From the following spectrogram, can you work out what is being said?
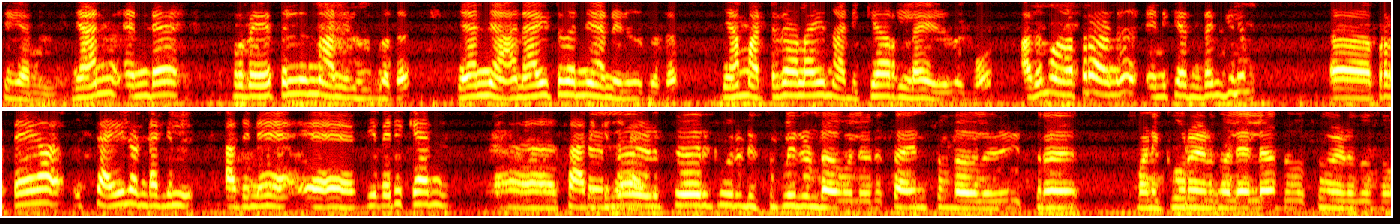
ചെയ്യാനുള്ളൂ. ഞാൻ എന്റെ ഹൃദയത്തിൽ നിന്നാണ് എഴുതുന്നത്. ഞാൻ ഞാനായിട്ട് തന്നെയാണ് എഴുതുന്നത്. ഞാൻ മറ്റൊരാളായി നടിക്കാറില്ല എഴുതുമ്പോൾ. അത് മാത്രമാണ് എനിക്ക് എന്തെങ്കിലും പ്രത്യേക സ്റ്റൈൽ ഉണ്ടെങ്കിൽ അതിനെ വിവരിക്കാൻ സാധിക്കുന്നത് എഴുത്തുകാർക്കും ഒരു ഡിസിപ്ലിൻ ഉണ്ടാവില്ല? ഒരു സയൻസ് ഉണ്ടാവില്ല? ഇത്ര മണിക്കൂർ എഴുതുന്നു എല്ലാ ദിവസവും എഴുതുന്നു.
